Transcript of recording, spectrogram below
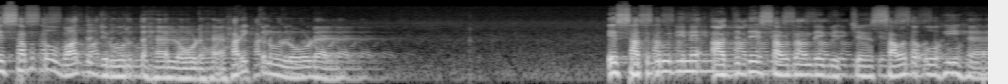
ਇਹ ਸਭ ਤੋਂ ਵੱਧ ਜ਼ਰੂਰਤ ਹੈ, ਲੋੜ ਹੈ, ਹਰ ਇੱਕ ਨੂੰ ਲੋੜ ਹੈ। ਇਹ ਸਤਿਗੁਰੂ ਜੀ ਨੇ ਅੱਜ ਦੇ ਸ਼ਬਦਾਂ ਦੇ ਵਿੱਚ ਸ਼ਬਦ ਉਹੀ ਹੈ,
